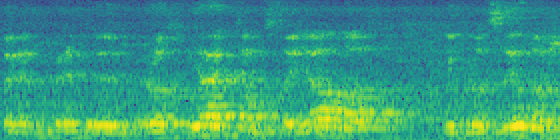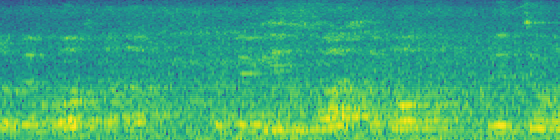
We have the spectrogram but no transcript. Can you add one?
перед, е, розп'яттям стояла і просила, щоб Господа, щоб він спас його від цього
